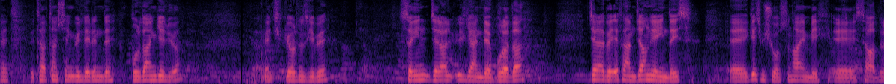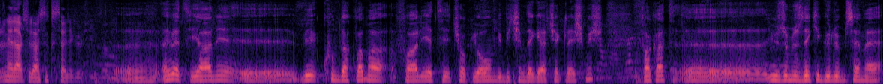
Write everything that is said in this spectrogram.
Evet bir taraftan Şengüller'in de buradan geliyor. Evet gördüğünüz gibi Sayın Celal Ülgen de burada. Celal Bey efendim canlı yayındayız. Ee, geçmiş olsun hain bir e, saldırı. Neler söylersiniz kısaca görüşünüzü alayım. Ee, Evet yani e, bir kundaklama faaliyeti çok yoğun bir biçimde gerçekleşmiş. Fakat e, yüzümüzdeki gülümseme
